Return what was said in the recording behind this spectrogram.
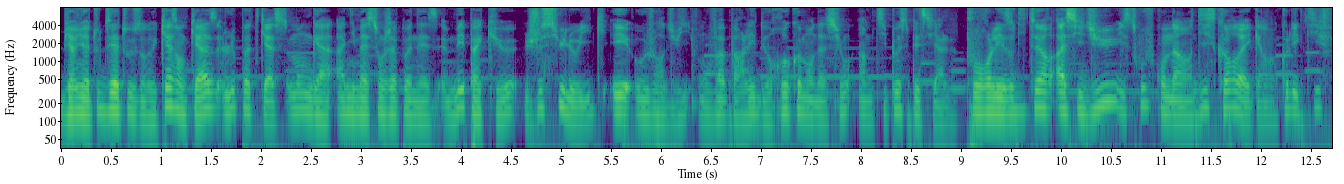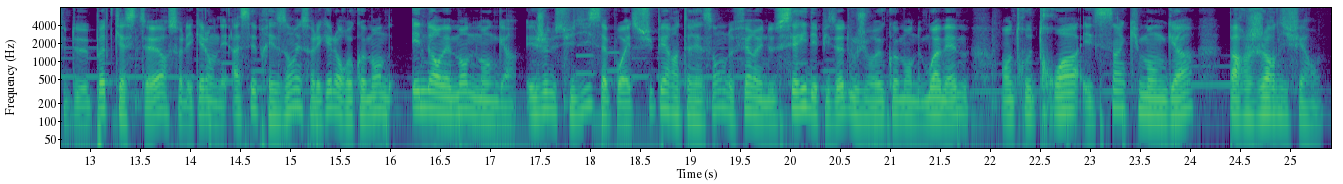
Bienvenue à toutes et à tous dans De Case en Case, le podcast manga animation japonaise, mais pas que. Je suis Loïc et aujourd'hui on va parler de recommandations un petit peu spéciales. Pour les auditeurs assidus, il se trouve qu'on a un Discord avec un collectif de podcasters sur lesquels on est assez présent et sur lesquels on recommande énormément de mangas. Et je me suis dit ça pourrait être super intéressant de faire une série d'épisodes où je recommande moi-même entre 3 et 5 mangas par genre différent.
